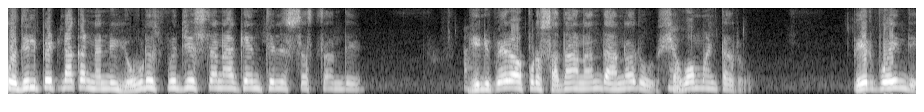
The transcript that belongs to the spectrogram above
వదిలిపెట్టినాక నన్ను ఎవడు స్పృశిస్తా నాకేం తెలుస్తుంది దీని పేరు అప్పుడు సదానంద అన్నారు. శవం అంటారు. పేరు పోయింది.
